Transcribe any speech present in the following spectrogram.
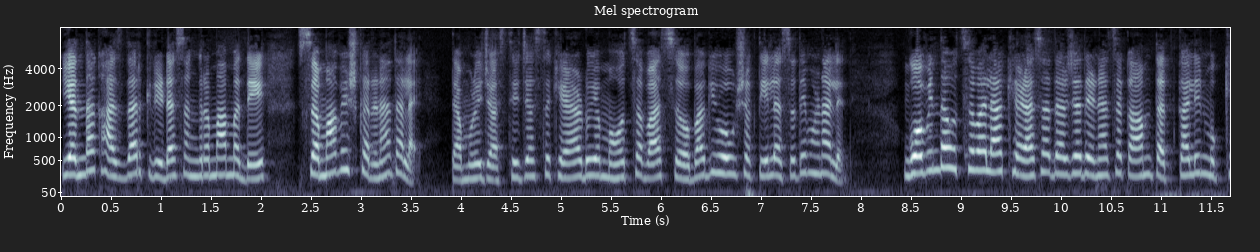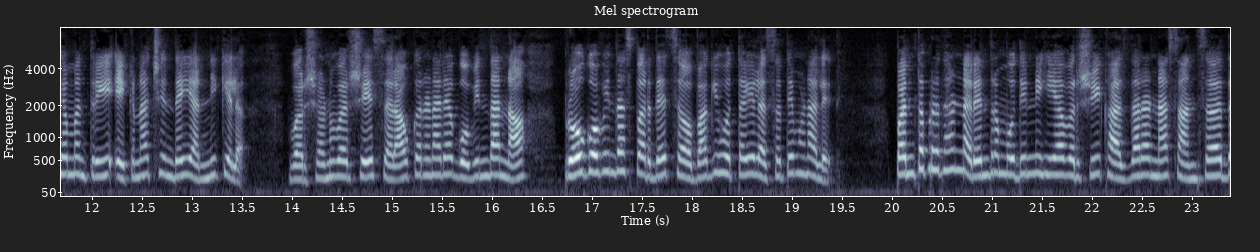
यंदा खासदार क्रीडा संग्रामामध्ये समावेश करण्यात आलाय. त्यामुळे जास्तीत जास्त खेळाडू या महोत्सवात सहभागी होऊ शकतील असं ते म्हणाले. गोविंदा उत्सवाला खेळाचा दर्जा देण्याचं काम तत्कालीन मुख्यमंत्री एकनाथ शिंदे यांनी केलं. वर्षानुवर्षे सराव करणाऱ्या गोविंदांना प्रो गोविंदा स्पर्धेत सहभागी होता येईल असं ते म्हणाले. पंतप्रधान नरेंद्र मोदींनीही यावर्षी खासदारांना सांसद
